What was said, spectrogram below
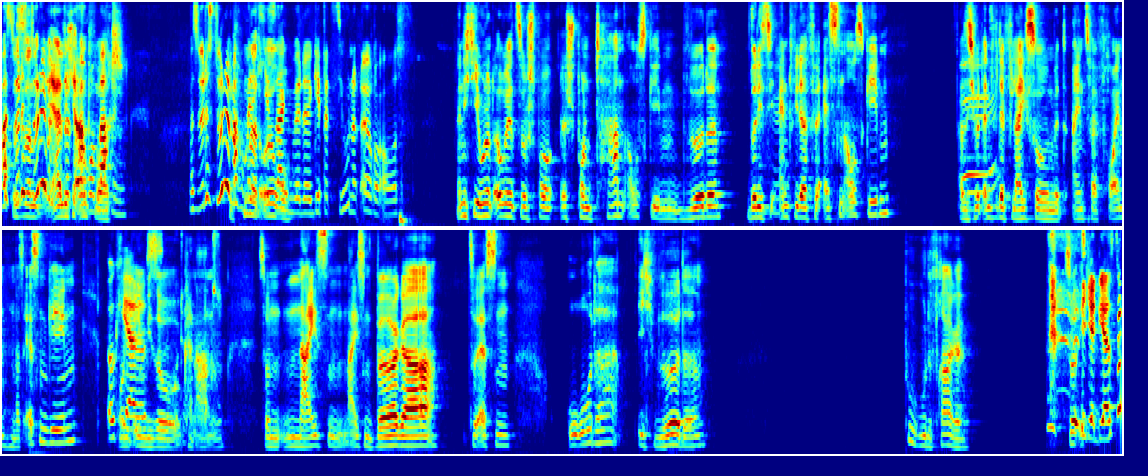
was Das würdest du denn mit 100 ehrliche Euro Antwort. machen? Was würdest du denn machen, wenn ich 100 jetzt Euro. sagen würde, gib jetzt die 100 Euro aus? Wenn ich die 100 Euro jetzt so spo äh, spontan ausgeben würde, würde Mhm. ich sie entweder für Essen ausgeben. Also ich würde entweder vielleicht so mit ein, zwei Freunden was essen gehen. Okay, und ja, irgendwie so, keine. Ahnung, so einen nicen, nicen Burger zu essen. Oder ich würde. Puh, gute Frage. So, ich, Ja, die hast du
